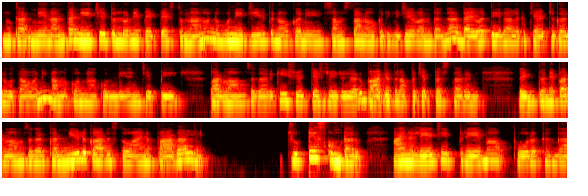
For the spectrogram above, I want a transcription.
ఇంకా నేనంతా నీ చేతుల్లోనే పెట్టేస్తున్నాను. నువ్వు నీ జీవిత నౌకని, సంస్థ నౌకని విజయవంతంగా దైవ తీరాలకు చేర్చగలుగుతావని నమ్మకం నాకుంది అని చెప్పి పరమహంస గారికి శ్రీయుక్తశ్రీలు గారు బాధ్యతలు అప్పచెప్పేస్తారండి. వెంటనే పరమహంస గారు కన్నీళ్ళు కారుస్తూ ఆయన పాదాల్ని చుట్టేసుకుంటారు. ఆయన లేచి ప్రేమ పూర్వకంగా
